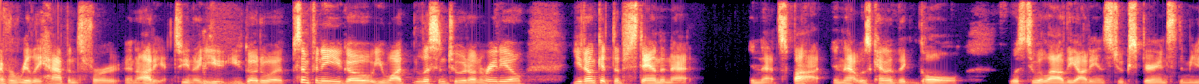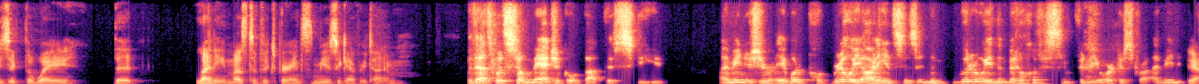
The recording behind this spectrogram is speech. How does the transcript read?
ever really happens for an audience. You know, mm-hmm. you you go to a symphony, you go you watch listen to it on radio, you don't get to stand in that in that spot. And that was kind of the goal was to allow the audience to experience the music the way that Lenny must have experienced the music every time. But that's what's so magical about this, Steve. I mean, is you're able to put really audiences in the literally in the middle of a symphony orchestra. I mean, yeah.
